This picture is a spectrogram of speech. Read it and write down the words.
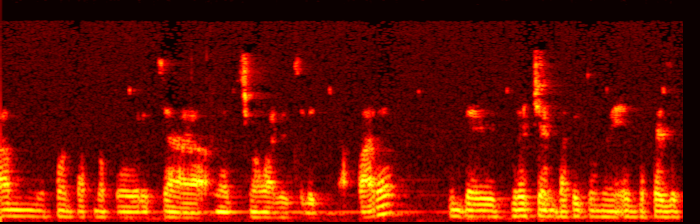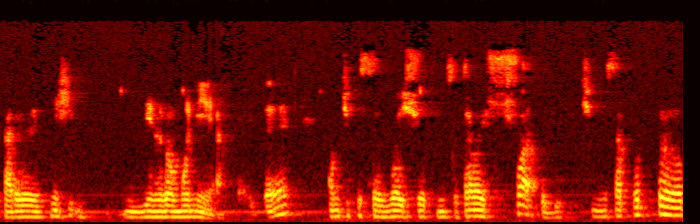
am cont acum pe o rețea, una dintre mai mari rețele din afară, unde recent, datorită unui advertiser care din România, de, am început să văd și eu cum se treaba foarte bine și mi s-a părut că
